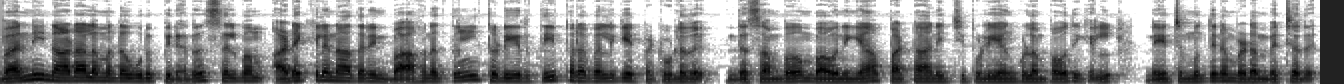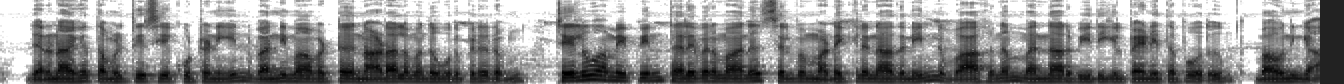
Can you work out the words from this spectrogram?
வன்னி நாடாளுமன்ற உறுப்பினர் செல்வம் அடைக்கலநாதனின் வாகனத்தில் திடீர் தீப்பரவல் ஏற்பட்டுள்ளது. இந்த சம்பவம் வவுனியா பட்டாணிச்சி புளியங்குளம் பகுதியில் நேற்று முன்தினம் இடம்பெற்றது. ஜனநாயக தமிழ் தேசிய கூட்டணியின் வன்னி மாவட்ட நாடாளுமன்ற உறுப்பினரும் டெலு அமைப்பின் தலைவருமான செல்வம் அடைக்கலநாதனின் வாகனம் மன்னார் வீதியில் பயணித்த போது வவுனியா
